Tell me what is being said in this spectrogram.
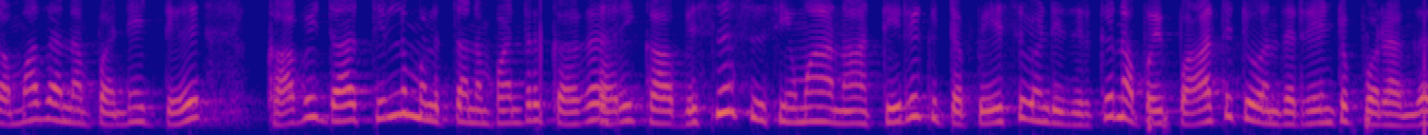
சமாதானம் பண்ணிட்டு கவிதா தில்லுமுழுத்தனம் பண்ணுறதுக்காக சரிக்கா பிஸ்னஸ் விஷயமா நான் திருக்கிட்ட பேச வேண்டியது இருக்கு. நான் போய் பார்த்துட்டு வந்துடுறேன்ட்டு போகிறாங்க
